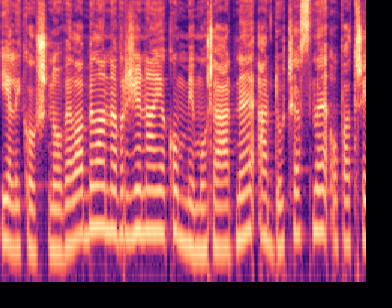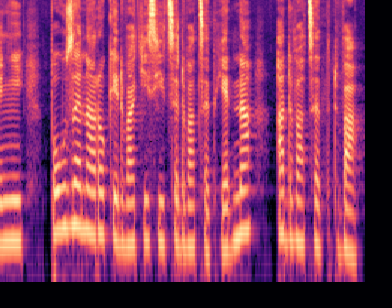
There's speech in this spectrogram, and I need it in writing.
jelikož novela byla navržena jako mimořádné a dočasné opatření pouze na roky 2021 a 2022.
